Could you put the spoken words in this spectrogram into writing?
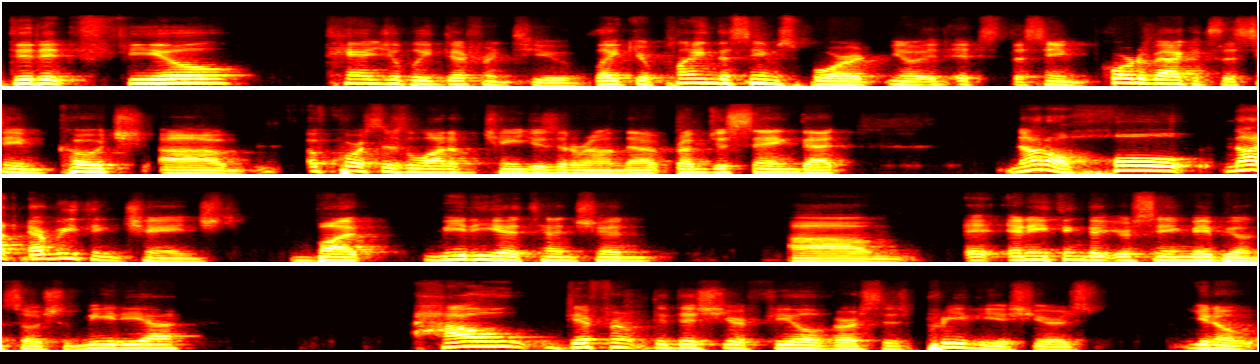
did, it feel tangibly different to you? Like you're playing the same sport, you know, it, it's the same quarterback, it's the same coach. Um, of course, there's a lot of changes around that, but I'm just saying that not a whole, not everything changed, but media attention, um, anything that you're seeing maybe on social media. How different did this year feel versus previous years? You know,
